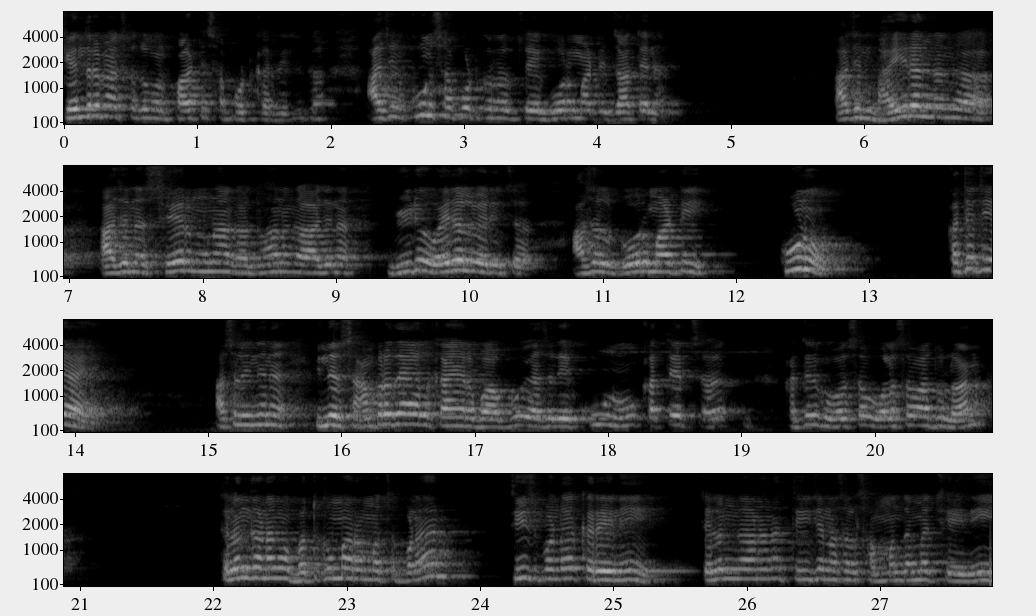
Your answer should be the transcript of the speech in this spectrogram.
केंद्र में अच्छा जो पार्टी सपोर्ट कर रही है आज कौन सपोर्ट कर रहे गोरमाटी जाते ना ఆయన బహిరంగంగా ఆయన షేర్ మునాగ్ అధ్వానంగా ఆయన వీడియో వైరల్ వేరీచ. అసలు గోరుమాటి కూణు కత్తి అసలు ఇందిన ఇందరు సాంప్రదాయాలు కాయరు బాబు అసలు ఈ కూను కత్తెర్చ కత్తెరకు వలస వలసవాదులు తెలంగాణ బతుకమ్మ రమ్మ చెప్పన తీజ్ పండుగ కరేని తెలంగాణ తీజన అసలు సంబంధమే చేయని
